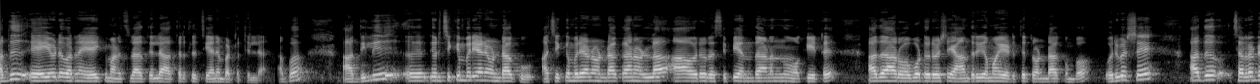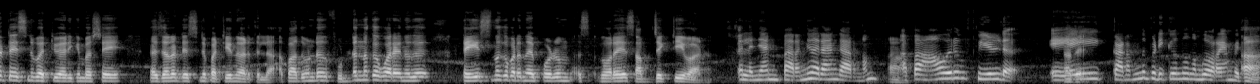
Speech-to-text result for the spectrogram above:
അത് എയോട് പറഞ്ഞാൽ എയ്ക്ക് മനസ്സിലാകത്തില്ല അത്തരത്തിൽ ചെയ്യാനും പറ്റത്തില്ല. അപ്പോൾ അതിൽ ഒരു ചിക്കൻ ബിരിയാണി ഉണ്ടാക്കൂ. ആ ചിക്കൻ ബിരിയാണി ഉണ്ടാക്കാനുള്ള ആ ഒരു റെസിപ്പി എന്താണെന്ന് നോക്കിയിട്ട് അത് ആ റോബോട്ട് ഒരുപക്ഷെ യാന്ത്രികമായി എടുത്തിട്ട് ഉണ്ടാക്കുമ്പോൾ ഒരുപക്ഷെ അത് ചിലരുടെ ടേസ്റ്റിന് പറ്റുമായിരിക്കും പക്ഷേ ചില ടേസ്റ്റിന് പറ്റിയെന്ന് വരത്തില്ല. അപ്പോൾ അതുകൊണ്ട് ഫുഡ് എന്നൊക്കെ പറയുന്നത് ടേസ്റ്റ് എന്നൊക്കെ പറയുന്നത് എപ്പോഴും കുറേ സബ്ജക്റ്റീവാണ് അല്ല ഞാൻ പറഞ്ഞു വരാൻ കാരണം. അപ്പൊ ആ ഒരു ഫീൽഡ് എ അതെ. ഐ കടന്നു പിടിക്കുമെന്ന് നമുക്ക് പറയാൻ പറ്റും.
